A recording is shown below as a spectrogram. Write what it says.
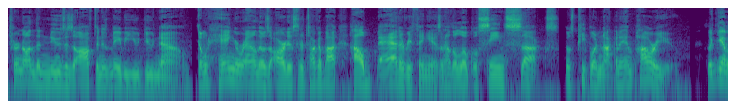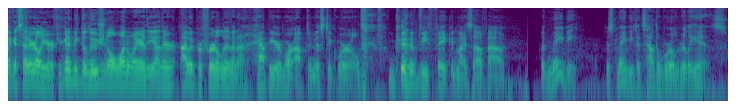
turn on the news as often as maybe you do now. Don't hang around those artists that are talking about how bad everything is and how the local scene sucks. Those people are not going to empower you. Again, like I said earlier, if you're going to be delusional one way or the other, I would prefer to live in a happier, more optimistic world. I'm going to be faking myself out. But maybe, just maybe, that's how the world really is.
